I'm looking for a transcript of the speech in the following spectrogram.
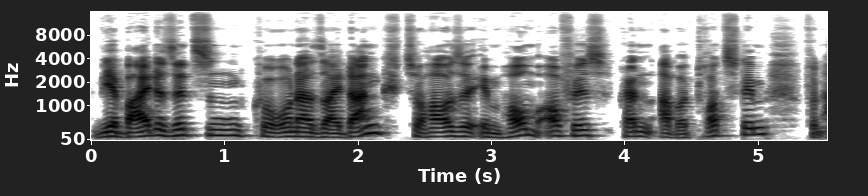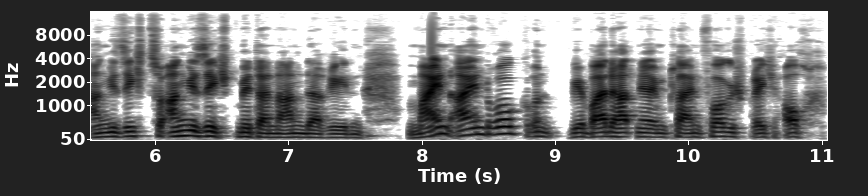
Wir beide sitzen, Corona sei Dank, zu Hause im Homeoffice, können aber trotzdem von Angesicht zu Angesicht miteinander reden. Mein Eindruck, und wir beide hatten ja im kleinen Vorgespräch auch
